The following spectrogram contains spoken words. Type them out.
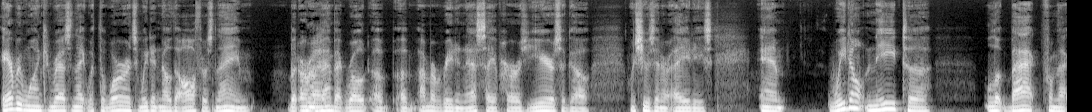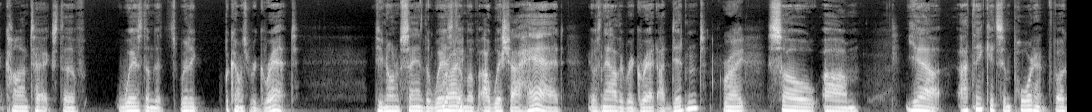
everyone can resonate with the words, and we didn't know the author's name. But Erma Right. Bombeck wrote a, a. I remember reading an essay of hers years ago, when she was in her 80s, and we don't need to look back from that context of wisdom that really becomes regret. Do you know what I'm saying? The wisdom Right. of I wish I had. It was now the regret I didn't. Right. So, um, yeah, I think it's important for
